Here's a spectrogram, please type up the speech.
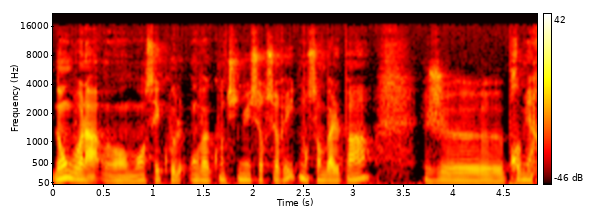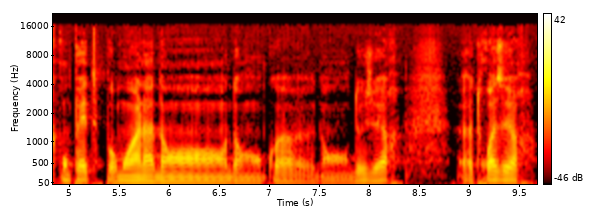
Donc voilà, bon, c'est cool. On va continuer sur ce rythme, on s'emballe pas. Je première compète pour moi là dans, dans quoi dans deux heures, euh, trois heures,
